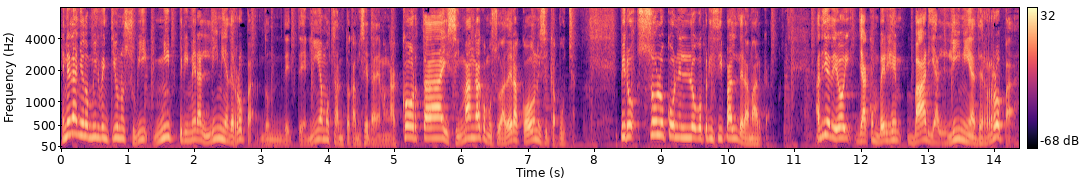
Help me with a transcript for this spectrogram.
En el año 2021 subí mi primera línea de ropa, donde teníamos tanto camiseta de manga corta y sin manga como sudadera con y sin capucha. Pero solo con el logo principal de la marca. A día de hoy ya convergen varias líneas de ropa,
